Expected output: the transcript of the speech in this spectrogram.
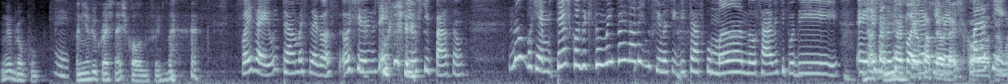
Me lembrou um pouco. É. A Aninha viu Crash na escola, não foi? Foi, velho, um trauma esse negócio. Oxi, esses filmes que passam. Não, porque tem as coisas que são meio pesadas no filme, assim, de tráfico humano, sabe? Tipo de. É, Eu já dando é o spoiler aqui, papel né? escola Mas assim,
